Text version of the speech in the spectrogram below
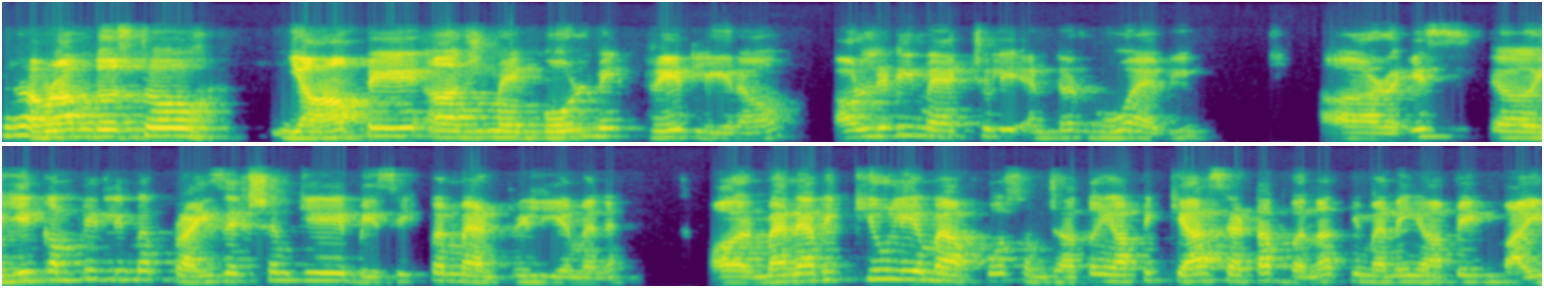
राम राम दोस्तों, यहाँ पे आज मैं गोल्ड में ट्रेड ले रहा हूँ। ऑलरेडी मैं एक्चुअली एंटर हुआ है अभी। और इस ये कम्प्लीटली मैं प्राइस एक्शन के बेसिक पर मैं एंट्री लिया मैंने। और मैंने अभी क्यों लिया मैं आपको समझाता हूँ। यहाँ पे क्या सेटअप बना कि मैंने यहाँ पे एक बाई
